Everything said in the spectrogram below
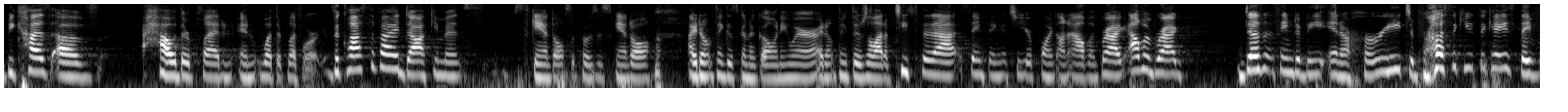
because of how they're pled and, and what they're pled for. The classified documents scandal, supposed scandal, I don't think is going to go anywhere. I don't think there's a lot of teeth to that. Same thing to your point on Alvin Bragg. Alvin Bragg doesn't seem to be in a hurry to prosecute the case. They've,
